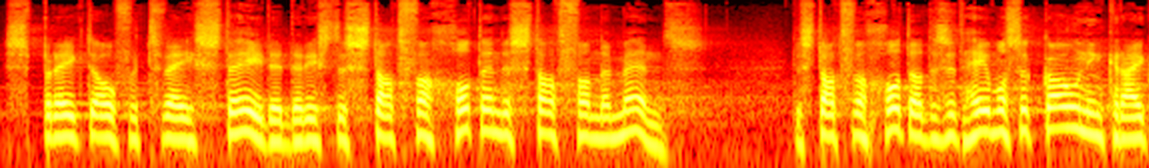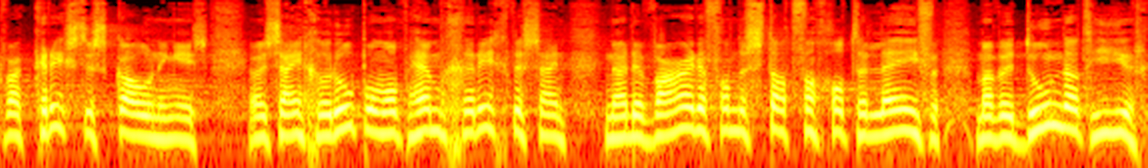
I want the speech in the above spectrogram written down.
spreekt over twee steden. Er is de stad van God en de stad van de mens. De stad van God, dat is het hemelse koninkrijk waar Christus koning is. En we zijn geroepen om op Hem gericht te zijn, naar de waarde van de stad van God te leven. Maar we doen dat hier,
